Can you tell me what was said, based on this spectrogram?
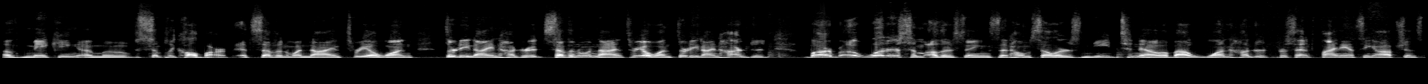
of making a move, simply call Barb at 719 301 3900. 719 301 3900. Barb, uh, what are some other things that home sellers need to know about 100% financing options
